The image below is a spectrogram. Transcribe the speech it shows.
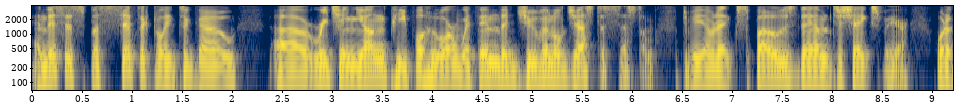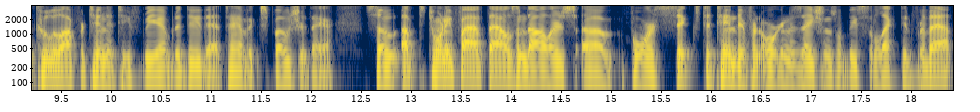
And this is specifically to go uh, reaching young people who are within the juvenile justice system to be able to expose them to Shakespeare. What a cool opportunity to be able to do that, to have exposure there. So, up to $25,000 uh, for six to 10 different organizations will be selected for that.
